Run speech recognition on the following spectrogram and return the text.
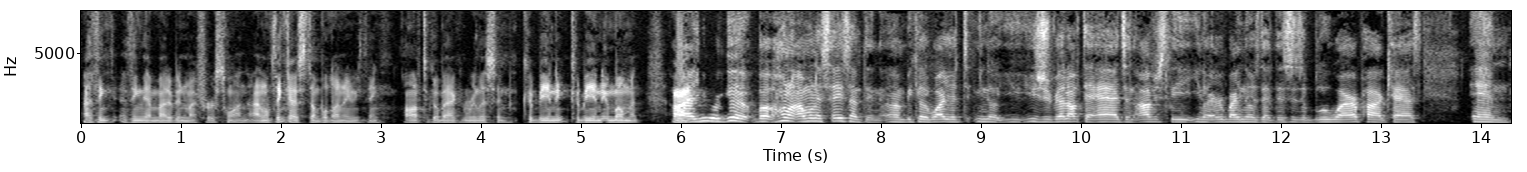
I think I think that might have been my first one. I don't think I stumbled on anything. I'll have to go back and re-listen. Could be a new, could be a new moment. All right, you were good, but hold on. I want to say something um, because while you're t- you know you you just read off the ads and obviously you know everybody knows that this is a Blue Wire podcast and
